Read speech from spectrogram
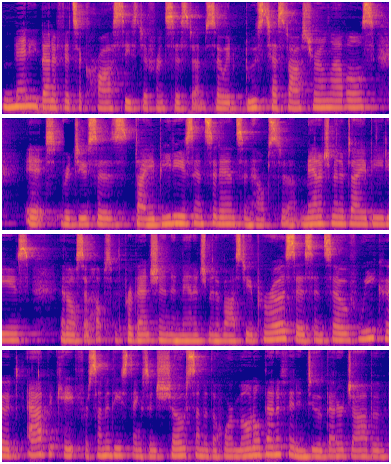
many benefits across these different systems. So it boosts testosterone levels, it reduces diabetes incidence and helps to management of diabetes. It also helps with prevention and management of osteoporosis. And so, if we could advocate for some of these things and show some of the hormonal benefit and do a better job of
